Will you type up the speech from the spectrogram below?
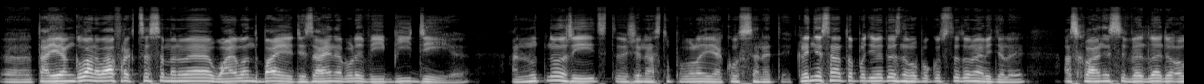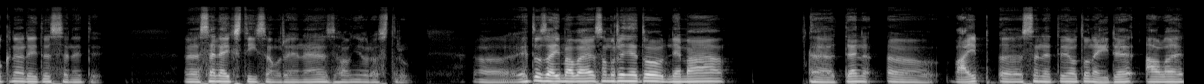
Eh, ta Youngová nová frakce se jmenuje Violent by Design neboli VBD. A nutno říct, že nastupovali jako Sanity. Klidně se na to podívejte znovu, pokud jste to neviděli, a schválně si vedle do okna dejte Sanity. SNXT samozřejmě, ne z hlavního rostru. Eh, je to zajímavé, samozřejmě to nemá eh, ten uh, vibe uh, Senety, o to nejde, ale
